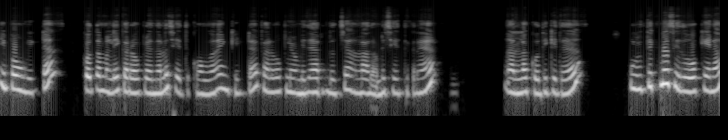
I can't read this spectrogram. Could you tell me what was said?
இப்போ உங்ககிட்ட கொத்தமல்லி கருவேப்பிலை இருந்தாலும் சேர்த்துக்கோங்க. என்கிட்ட கருவேப்பிலை ஒண்டி தான் இருந்துச்சு. அதனால் அதை ஒண்டி சேர்த்துக்கிறேன். நல்லா கொதிக்குது. உங்களுக்கு திக்னஸ் இது ஓகேனா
